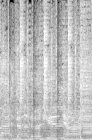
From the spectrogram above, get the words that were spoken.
Remember your the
